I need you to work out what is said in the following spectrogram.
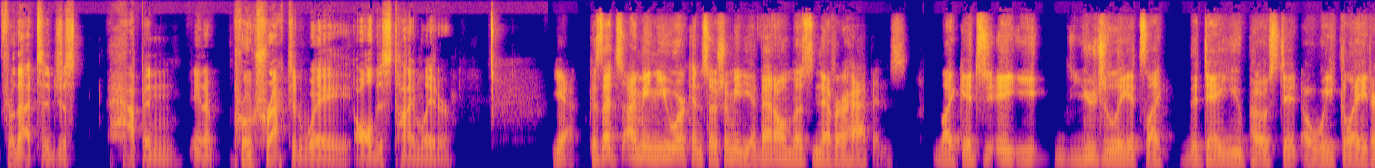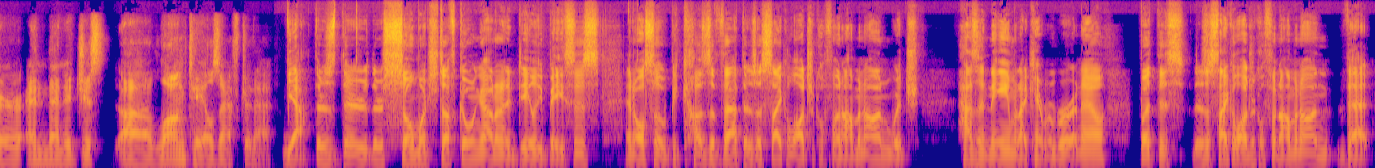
for that to just happen in a protracted way all this time later. Yeah, because that's I mean, you work in social media, that almost never happens. Like it's it, usually it's like the day you post it a week later, and then it just uh, long tails after that. Yeah, there's there there's so much stuff going out on a daily basis, and also because of that, there's a psychological phenomenon which has a name, and I can't remember it now. But this there's a psychological phenomenon that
